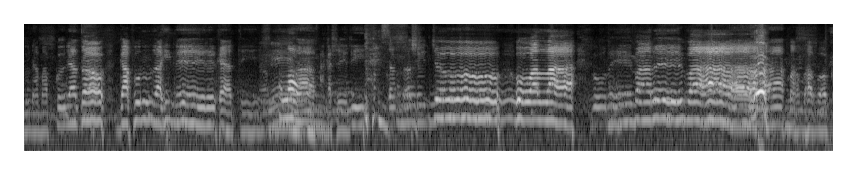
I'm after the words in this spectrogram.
গুণা মাফ কইরা দাও গাফুর রাহিমের খাতি আকাশেরই চন্দ্র সূর্য। ও আল্লাহ গোরে বারে বা। মা ভাবক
